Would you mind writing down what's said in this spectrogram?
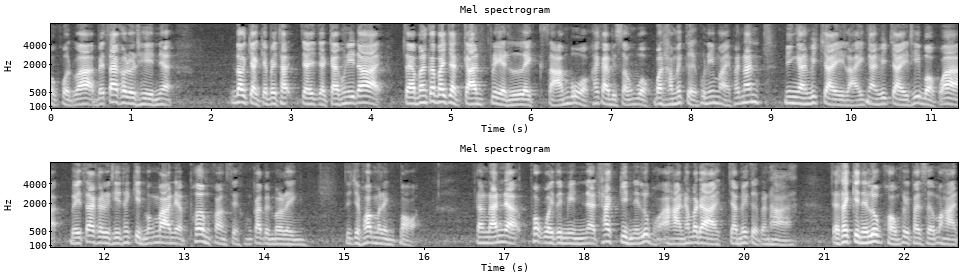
ปรากฏว่าเบต้าแคโรทีนเนี่ยนอกจากจะไปจะจัดการพวกนี้ได้ แต่มันก็ไปจัดการเปลี่ยนเหล็ก 3 บวก ให้กลายเป็น 2 บวก มาทำให้เกิดพวกนี้ใหม่ เพราะนั้นมีงานวิจัยหลายงานวิจัยที่บอกว่าเบต้าแคโรทีนถ้ากินมากๆเนี่ยเพิ่มความเสี่ยงของการเป็นมะเร็งโดยเฉพาะมะเร็งปอด ดังนั้นเนี่ยพวกวิตามินเนี่ยถ้ากินในรูปของอาหารธรรมดาจะไม่เกิดปัญหา แต่ถ้ากินในรูปของผลิตภัณฑ์เสริมอาหาร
